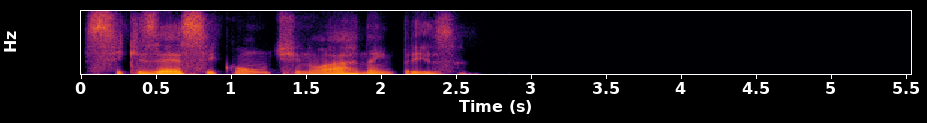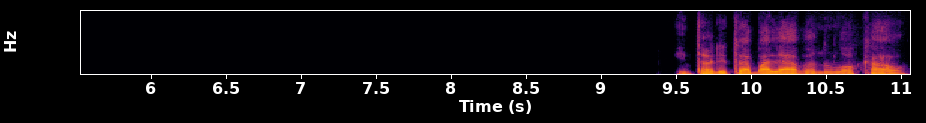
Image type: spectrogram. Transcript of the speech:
se quisesse continuar na empresa. Então ele trabalhava no local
